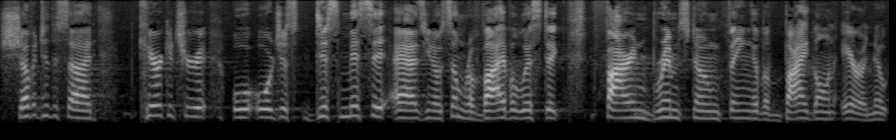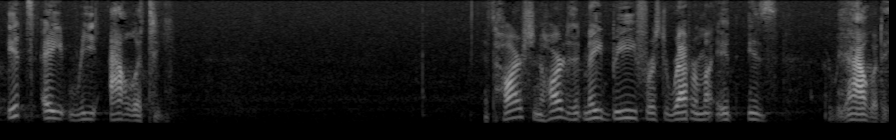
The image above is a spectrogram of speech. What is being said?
shove it to the side, caricature it, or, or just dismiss it as, you know, some revivalistic fire and brimstone thing of a bygone era. No, it's a reality. as harsh and hard as it may be for us to wrap our mind, it is a reality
